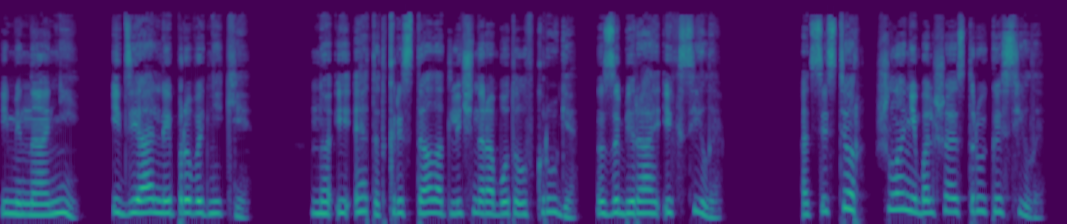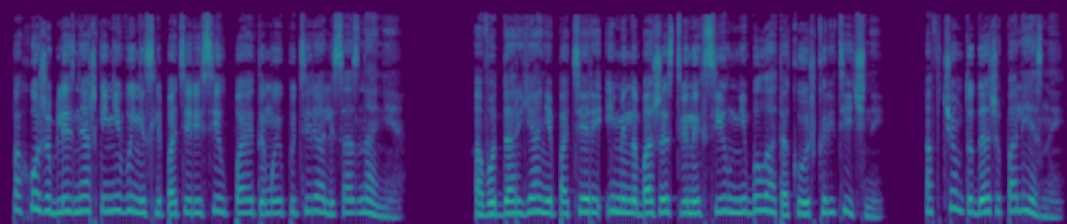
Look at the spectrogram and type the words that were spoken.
Именно они идеальные проводники. Но и этот кристалл отлично работал в круге, забирая их силы. От сестер шла небольшая струйка силы. Похоже, близняшки не вынесли потери сил, поэтому и потеряли сознание. А вот Дарьяне потеря именно божественных сил не была такой уж критичной, а в чем-то даже полезной.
